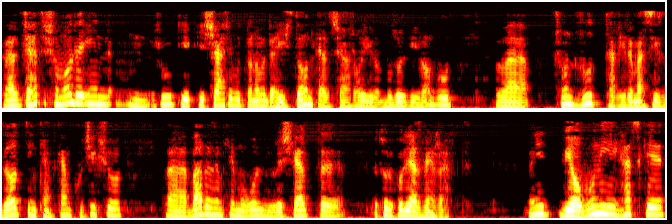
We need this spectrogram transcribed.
در جهت شمال این رود یک شهری بود به نام دهیستان که از شهرهای بزرگ ایران بود و چون رود تغییر مسیر داد این کم کم کوچیک شد و بعد از اینکه مغول یورش کرد به طور کلی از بین رفت. این بیابونی هست که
